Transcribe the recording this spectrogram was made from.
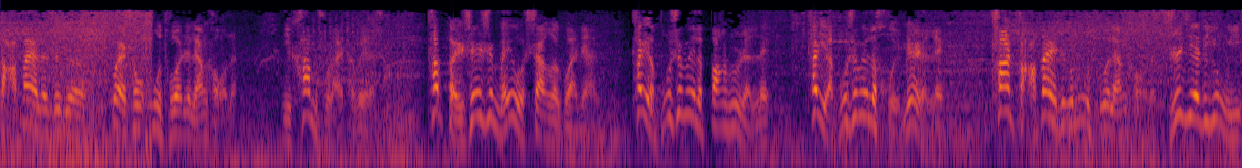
打败了这个怪兽穆托这两口子，你看不出来他为了啥？他本身是没有善恶观念的，他也不是为了帮助人类。他也不是为了毁灭人类，他打败这个穆托两口子，直接的用意。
